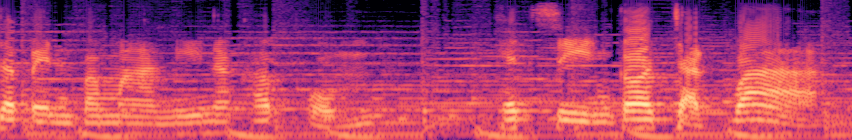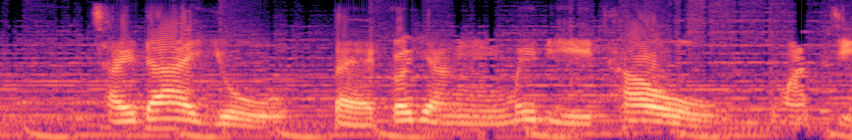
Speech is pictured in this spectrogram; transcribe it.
จะเป็นประมาณนี้นะครับผมเฮดซีนก็จัดว่า ใช้ได้อยู่ แต่ก็ยังไม่ดีเท่ามาจิ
